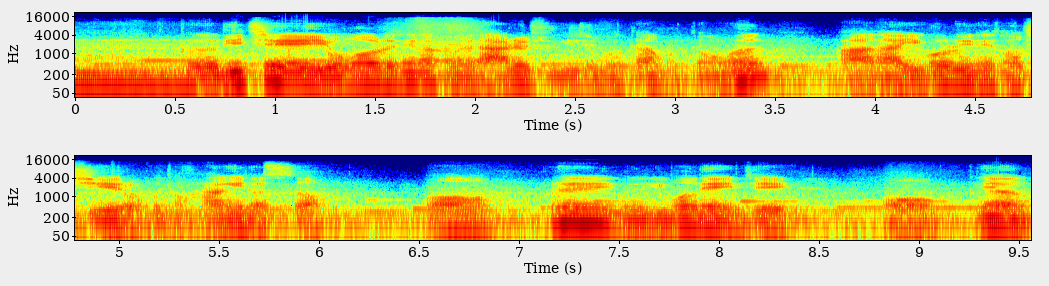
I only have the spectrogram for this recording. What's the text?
음. 그 니체의 용어를 생각하면 나를 죽이지 못한 고통은 아 나 이걸로 인해 더 지혜롭고 더 강해졌어 어 그래 이번에 이제 어 그냥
